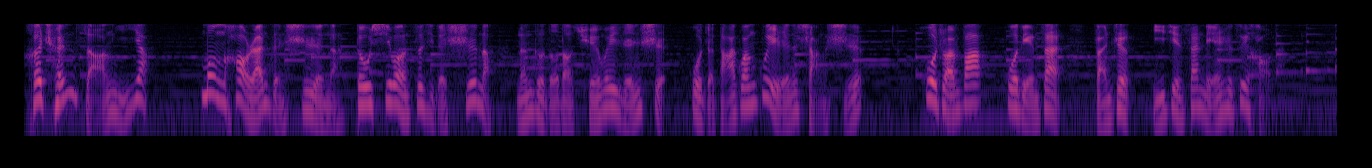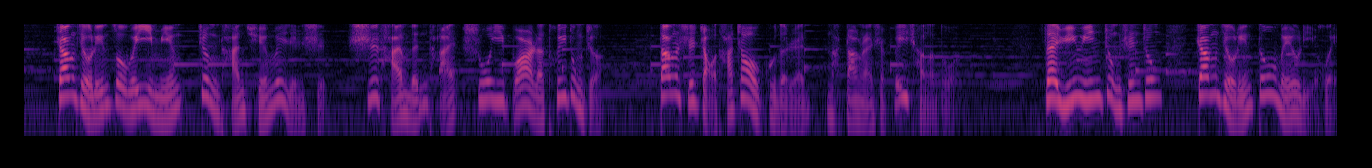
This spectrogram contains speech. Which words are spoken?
和陈子昂一样，孟浩然等诗人呢都希望自己的诗呢能够得到权威人士或者达官贵人的赏识，或转发，或点赞，反正一键三连是最好的。张九龄作为一名政坛权威人士，诗坛文坛说一不二的推动者。当时找他照顾的人，那当然是非常的多。在芸芸众生中，张九龄都没有理会，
